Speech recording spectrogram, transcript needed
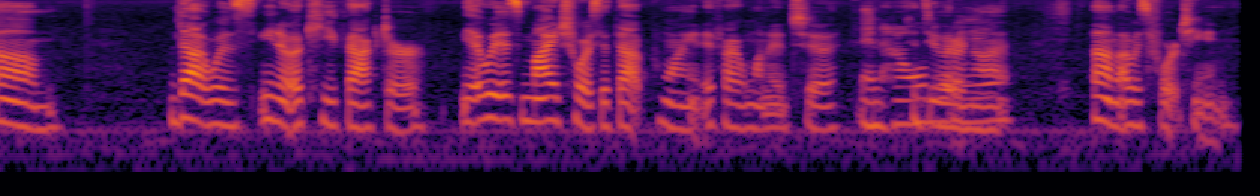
um, that was, you know, a key factor. It was my choice at that point if I wanted to, And how to do it or you? not. Um, I was 14.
